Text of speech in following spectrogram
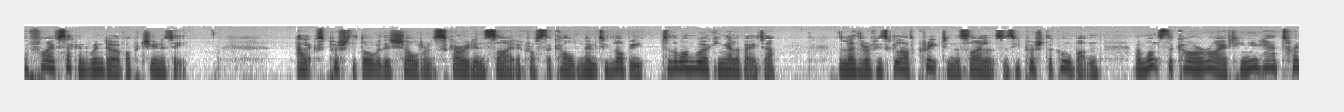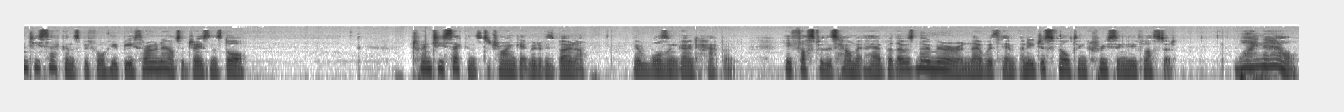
A five-second window of opportunity. Alex pushed the door with his shoulder and scurried inside, across the cold and empty lobby, to the one working elevator. The leather of his glove creaked in the silence as he pushed the call button, and once the car arrived, he knew he had twenty seconds before he'd be thrown out at Jason's door. Twenty seconds to try and get rid of his boner. It wasn't going to happen. He fussed with his helmet hair, but there was no mirror in there with him, and he just felt increasingly flustered. Why now?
